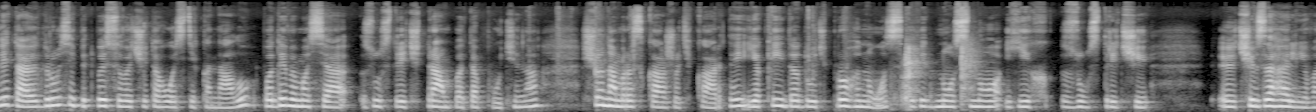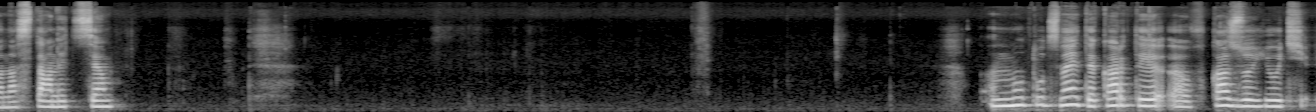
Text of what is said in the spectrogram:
Вітаю, друзі, підписувачі та гості каналу. Подивимося зустріч Трампа та Путіна, що нам розкажуть карти, який дадуть прогноз відносно їх зустрічі, е, чи взагалі вона станеться. Ну, тут, знаєте, карти е, вказують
